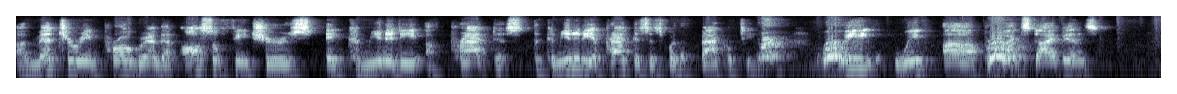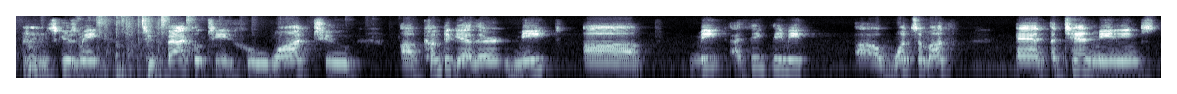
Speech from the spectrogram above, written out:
a, mentoring program that also features a community of practice. The community of practice is for the faculty. We, we uh, provide stipends, excuse me, to faculty who want to uh, come together, meet, uh, meet, I think they meet uh, once a month and attend meetings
